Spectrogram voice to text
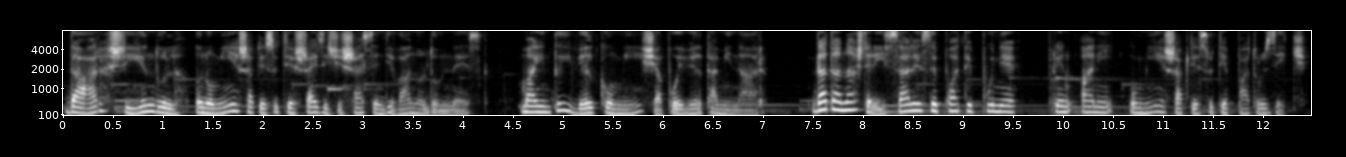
dar știindu-l în 1766 în divanul domnesc, mai întâi Velcomi și apoi Velcaminar, data nașterii sale se poate pune prin anii 1740,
